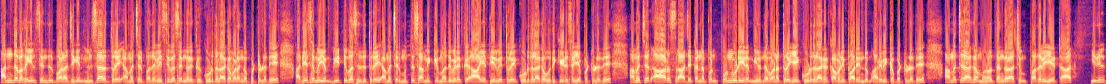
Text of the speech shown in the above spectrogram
அந்த வகையில் செந்தில் பாலாஜியின் மின்சாரத்துறை அமைச்சர் பதவி சிவசங்கருக்கு கூடுதலாக வழங்கப்பட்டுள்ளது. அதே சமயம் வீட்டு வசதித்துறை அமைச்சர் முத்துசாமிக்கு மதுவிலக்கு ஆயத்தீர்வைத்துறை கூடுதலாக ஒதுக்கீடு செய்யப்பட்டுள்ளது. அமைச்சர் ஆர் எஸ் ராஜகண்ணப்பன் பொன்முடியிடம் இருந்த வனத்துறையை கூடுதலாக கவனிப்பார் என்றும் அறிவிக்கப்பட்டுள்ளது. அமைச்சராக மனோ தங்கராஜும் பதவியேற்றார். இதில்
